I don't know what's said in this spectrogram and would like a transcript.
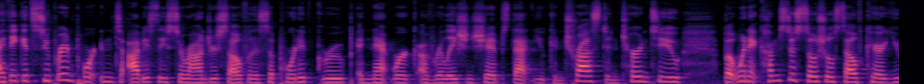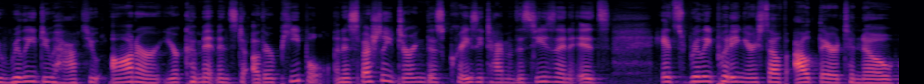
I think it's super important to obviously surround yourself with a supportive group and network of relationships that you can trust and turn to. But when it comes to social self care, you really do have to honor your commitments to other people. And especially during this crazy time of the season, it's it's really putting yourself out there to know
